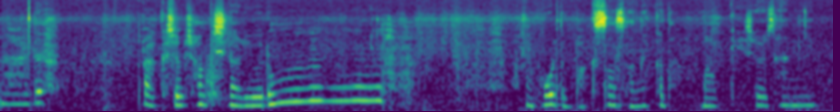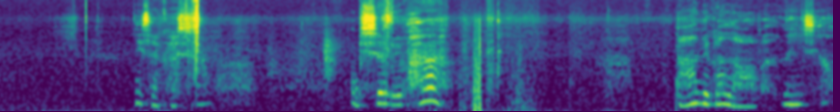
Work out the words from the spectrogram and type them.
Nerede? Arkadaşlar bir şey arıyorum. Bu arada baksanıza ne kadar makyaj özenliyim. Neyse arkadaşlar. Bir şey arıyorum. Ha. Daha havalanacağım.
